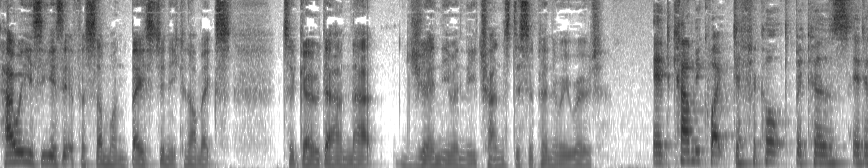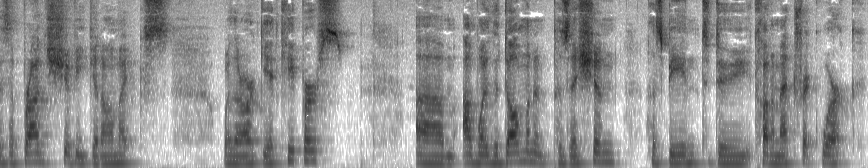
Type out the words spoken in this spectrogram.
How easy is it for someone based in economics to go down that genuinely transdisciplinary route? It can be quite difficult because it is a branch of economics where there are gatekeepers. Um, and where the dominant position has been to do econometric work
